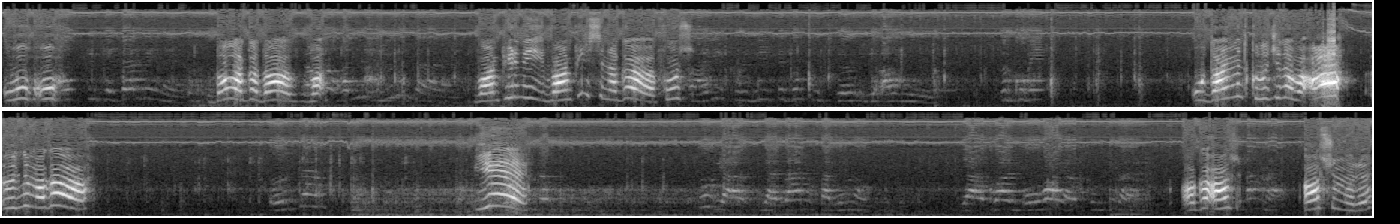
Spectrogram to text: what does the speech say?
Oh oh dal aga dal. Va- vampir değil vampirsin aga. Force o diamond kılıcı da var. Ah öldüm aga. Yeah. Aga al al şunları.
